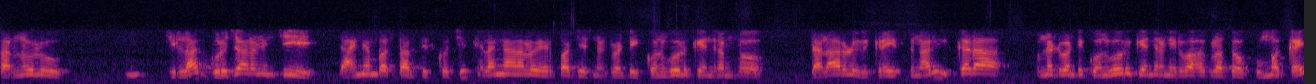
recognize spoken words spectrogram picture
కర్నూలు జిల్లా గురజాల నుంచి ధాన్యం బస్తాలు తీసుకొచ్చి తెలంగాణలో ఏర్పాటు చేసినటువంటి కొనుగోలు కేంద్రంలో దళారులు విక్రయిస్తున్నారు. ఇక్కడ ఉన్నటువంటి కొనుగోలు కేంద్ర నిర్వాహకులతో కుమ్మక్కై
